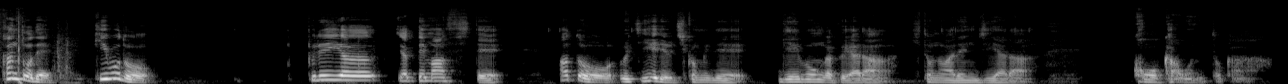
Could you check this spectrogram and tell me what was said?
関東でキーボードをプレイヤーやってまして、あと、うち、家で打ち込みでゲーム音楽やら、人のアレンジやら、効果音とか、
